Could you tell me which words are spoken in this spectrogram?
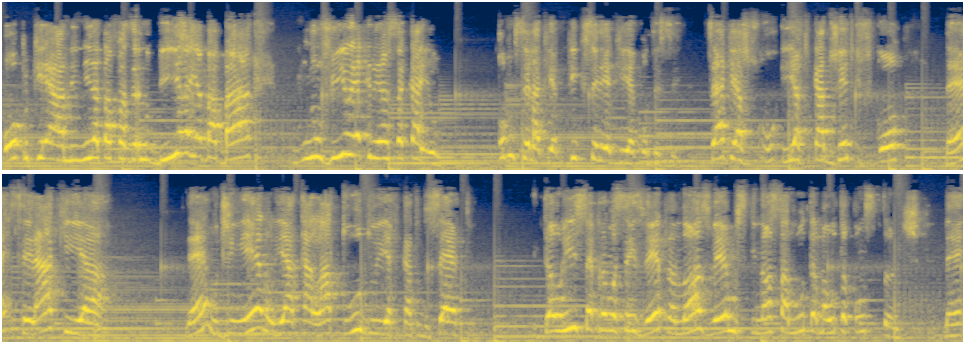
ou porque a menina tá fazendo birra e a babá não viu e a criança caiu. Como será que, o que seria que ia acontecer? Será que ia, ia ficar do jeito que ficou? Né? Será que ia, né? o dinheiro ia calar tudo e ia ficar tudo certo? Então isso é para vocês verem, para nós vermos que nossa luta é uma luta constante, né?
